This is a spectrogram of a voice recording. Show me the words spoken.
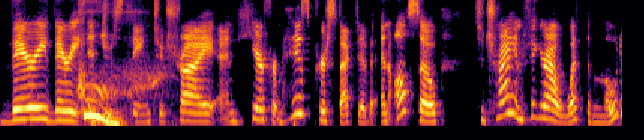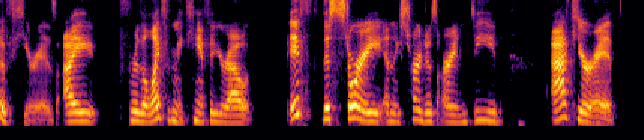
very very Whew. interesting to try and hear from his perspective and also to try and figure out what the motive here is. I for the life of me can't figure out if this story and these charges are indeed accurate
